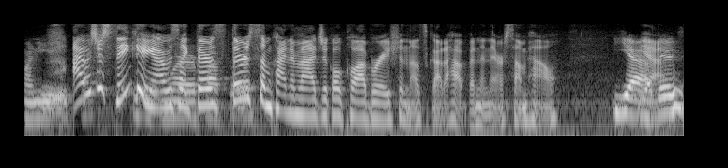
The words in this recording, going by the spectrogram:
on you. I was just thinking, I was like there's popular. there's some kind of magical collaboration that's got to happen in there somehow. Yeah, yeah, there's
